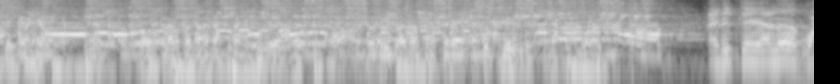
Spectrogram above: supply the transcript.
เสียงแองนะครับต้องขอกราบประทานอภัยด้วยนะครับวงนี้ก็ทำการแสดงกันทุกคืนนะครับไอ้ลิเกเลิกไว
